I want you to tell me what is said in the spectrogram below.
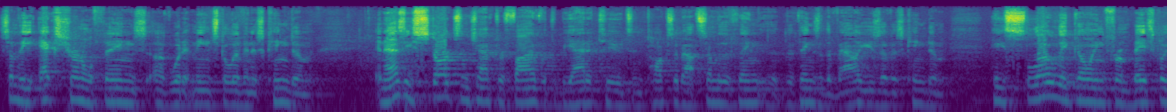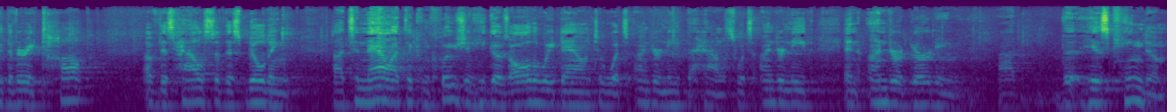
some of the external things of what it means to live in his kingdom. And as he starts in chapter 5 with the Beatitudes and talks about some of the, thing, the things of the values of his kingdom, he's slowly going from basically the very top of this house, of this building, uh, to now at the conclusion, he goes all the way down to what's underneath the house, what's underneath and undergirding uh, the, his kingdom.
